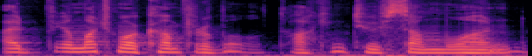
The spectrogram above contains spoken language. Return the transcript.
I'd feel much more comfortable talking to someone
